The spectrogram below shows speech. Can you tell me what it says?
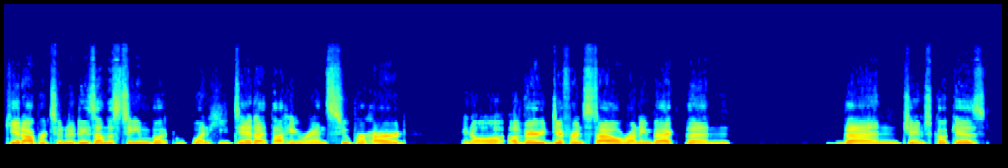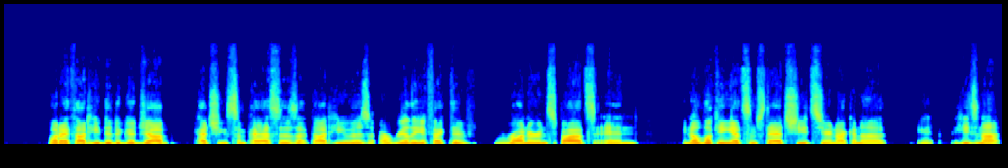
get opportunities on this team, but when he did, I thought he ran super hard you know, a very different style running back than than James Cook is. But I thought he did a good job catching some passes. I thought he was a really effective runner in spots. And, you know, looking at some stat sheets, you're not going to, he's not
